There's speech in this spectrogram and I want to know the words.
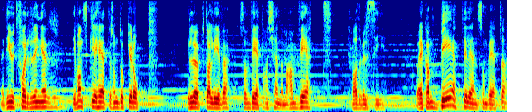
med de utfordringer, de vanskeligheter som dukker opp i løpet av livet, så vet han kjenner meg. Han vet hva det vil si. Og jeg kan be til en som vet det.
